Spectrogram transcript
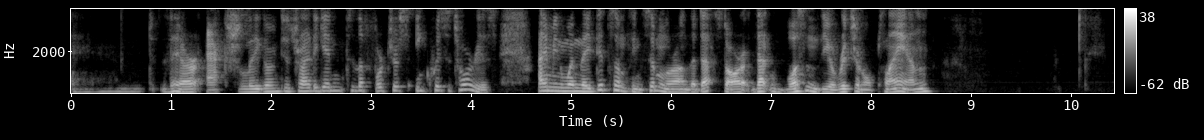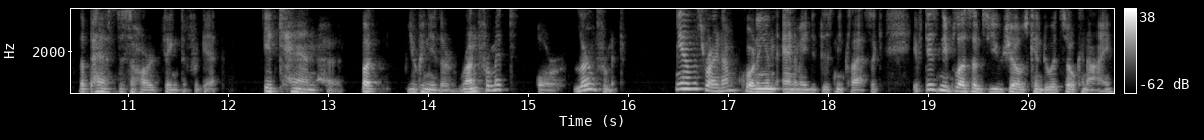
and they're actually going to try to get into the Fortress Inquisitorius. I mean, when they did something similar on the Death Star, that wasn't the original plan. The past is a hard thing to forget. It can hurt, but you can either run from it or learn from it. Yeah, that's right, I'm quoting an animated Disney classic. If Disney Plus MCU shows can do it, so can I.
